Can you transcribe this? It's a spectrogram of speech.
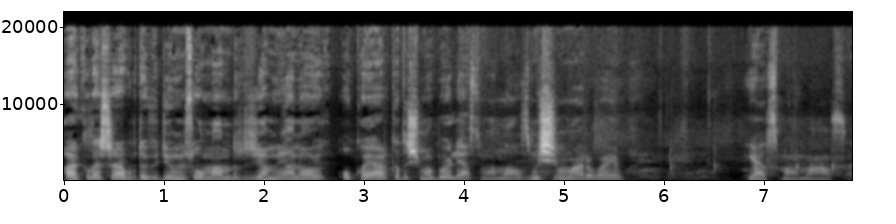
Arkadaşlar burada videomu sonlandıracağım. Yani Okay arkadaşıma böyle yazmam lazım. İşim var vay vay. Yazmam lazım.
